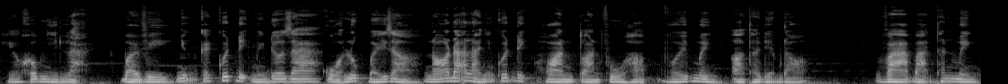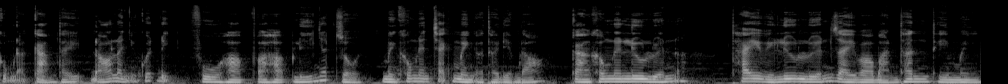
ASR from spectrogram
Hiếu không nhìn lại, bởi vì những cái quyết định mình đưa ra của lúc bấy giờ, nó đã là những quyết định hoàn toàn phù hợp với mình ở thời điểm đó. Và bản thân mình cũng đã cảm thấy đó là những quyết định phù hợp và hợp lý nhất rồi. Mình không nên trách mình ở thời điểm đó, càng không nên lưu luyến nữa thay vì lưu luyến dày vào bản thân thì mình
